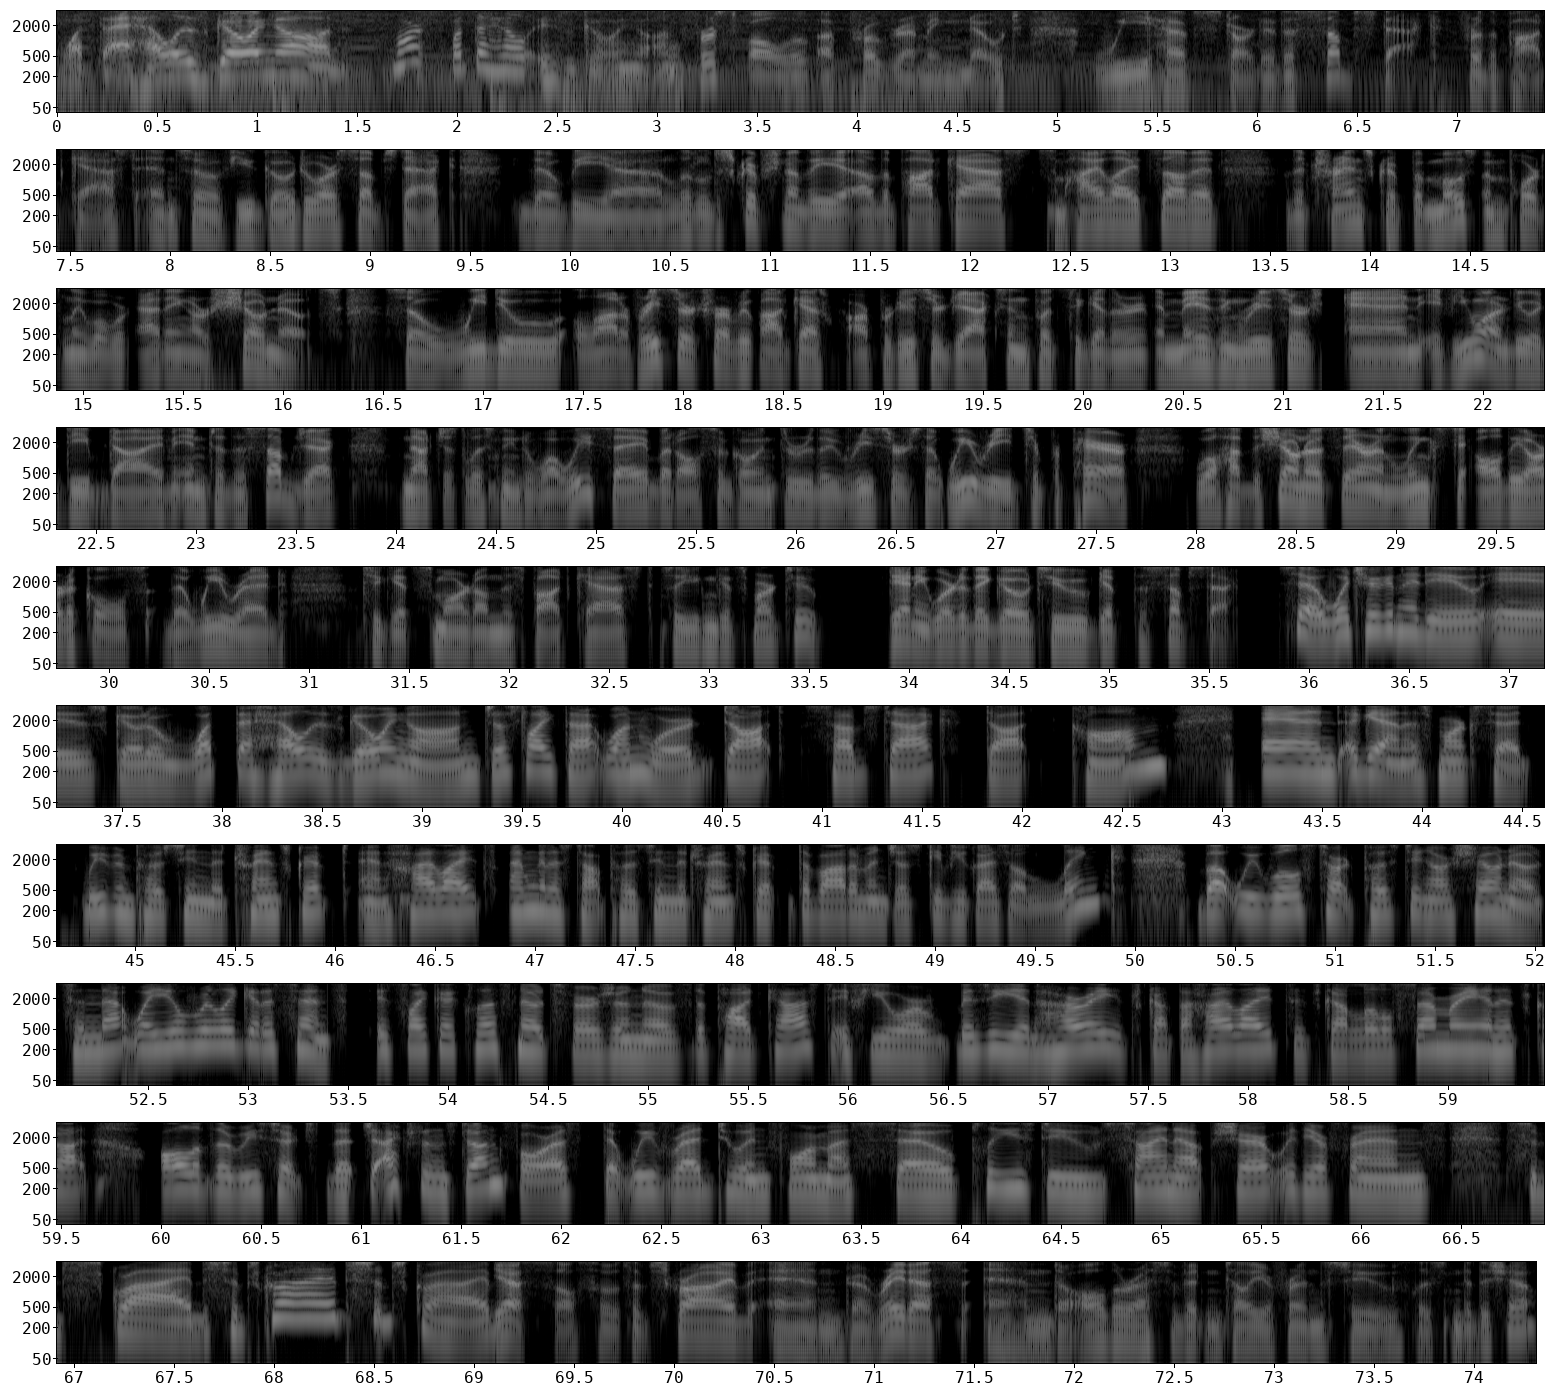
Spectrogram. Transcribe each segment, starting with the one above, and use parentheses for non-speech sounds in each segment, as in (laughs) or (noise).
What the hell is going on? Mark, what the hell is going on? Well, first of all, a programming note. We have started a Substack for the podcast. And so if you go to our Substack, there'll be a little description of the of the podcast, some highlights of it, the transcript, but most importantly, what we're adding are show notes. So we do a lot of research for every podcast. Our producer Jackson puts together amazing research. And if you want to do a deep dive into the subject, not just listening to what we say, but also going through the research that we read to prepare, we'll have the show notes there and links to all the articles that we read to get smart on this podcast so you can get smart too. Danny, where do they go to get the Substack? So, what you're going to do is go to what the hell is going on, just like that one word, dot substack dot com. And again, as Mark said, we've been posting the transcript and highlights. I'm going to stop posting the transcript at the bottom and just give you guys a link, but we will start posting our show notes. And that way you'll really get a sense. It's like a Cliff Notes version of the podcast. If you are busy in a hurry, it's got the highlights, it's got a little summary, and it's got all of the research that (laughs) Jackson's done for us that we've read to inform us. So please do sign up, share it with your friends, subscribe, subscribe, subscribe. Yes, also subscribe and uh, rate us and all the rest of it and tell your friends to listen to the show.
